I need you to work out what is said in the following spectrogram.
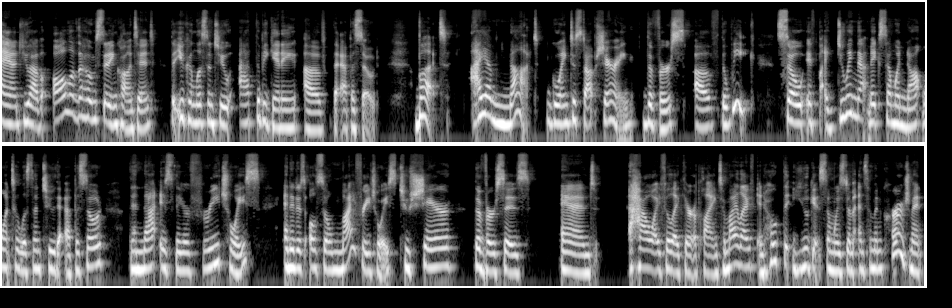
And you have all of the homesteading content that you can listen to at the beginning of the episode. But I am not going to stop sharing the verse of the week. So if by doing that makes someone not want to listen to the episode, then that is their free choice. And it is also my free choice to share the verses and how I feel like they're applying to my life and hope that you get some wisdom and some encouragement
